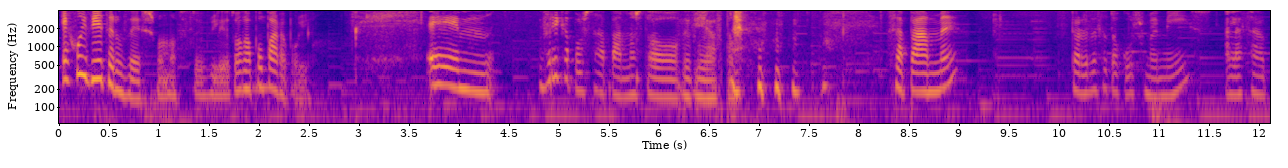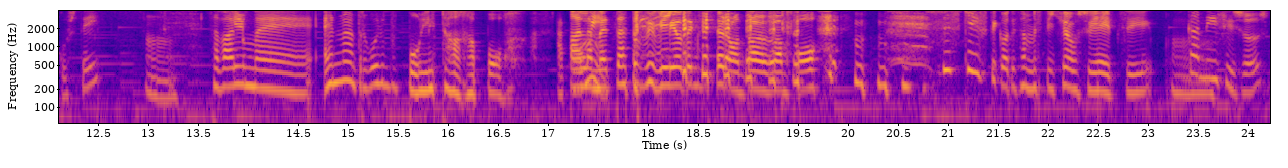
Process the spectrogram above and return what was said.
Έχω ιδιαίτερο δέσιμο με αυτό το βιβλίο, το αγαπώ πάρα πολύ. Ε, βρήκα πώς θα πάμε στο βιβλίο αυτό. θα πάμε, τώρα δεν θα το ακούσουμε εμείς, αλλά θα ακουστεί θα βάλουμε ένα τραγούδι που πολύ το αγαπώ. Ακόμη; Αλλά μετά το βιβλίο δεν ξέρω αν το αγαπώ. δεν σκέφτηκα ότι θα με στοιχιώσει έτσι. Mm. Κανείς ίσως.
